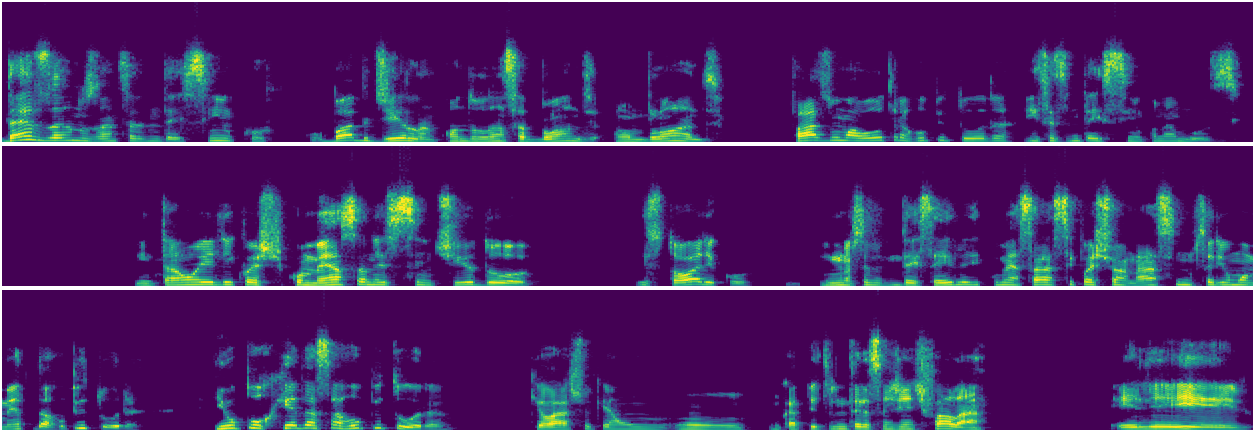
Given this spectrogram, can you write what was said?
Dez anos antes de 75, o Bob Dylan, quando lança Blonde on Blonde, faz uma outra ruptura em 65 na música. Então ele começa nesse sentido histórico, em 1976, ele começar a se questionar se não seria o momento da ruptura. E o porquê dessa ruptura, que eu acho que é um, um, um capítulo interessante a gente falar. Ele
